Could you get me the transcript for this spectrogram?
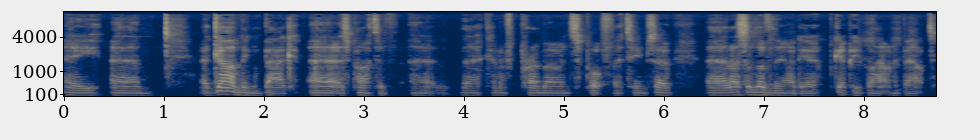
a um, a gardening bag uh, as part of uh, their kind of promo and support for their team. So uh, that's a lovely idea. Get people out and about.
